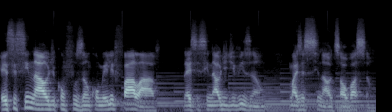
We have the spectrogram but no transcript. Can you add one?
esse sinal de confusão, como ele falava, né? esse sinal de divisão, mas esse sinal de salvação.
